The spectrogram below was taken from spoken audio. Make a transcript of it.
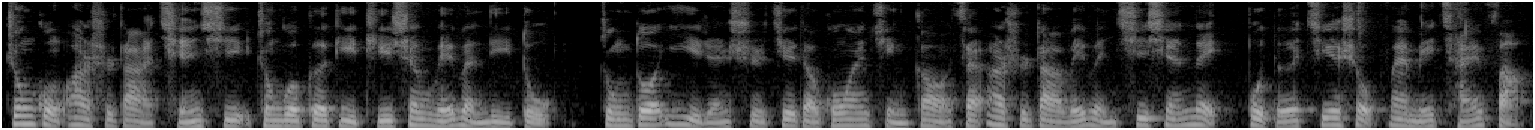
中共二十大前夕，中国各地提升维稳力度，众多异议人士接到公安警告，在二十大维稳期限内不得接受外媒采访。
